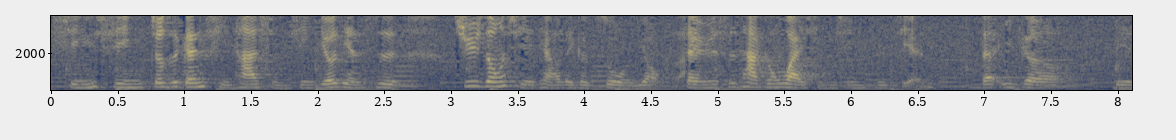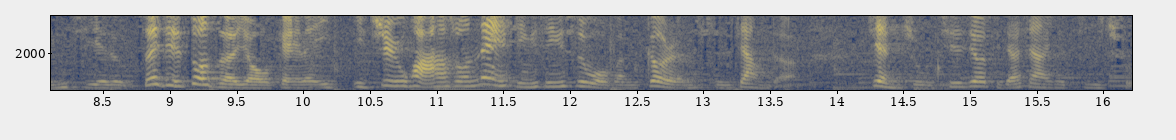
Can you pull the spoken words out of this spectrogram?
行星，就是跟其他行星有点是居中协调的一个作用，等于是他跟外行星之间的一个连接的。所以其实作者有给了一一句话，他说：“内行星是我们个人实相的建筑，其实就比较像一个基础，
